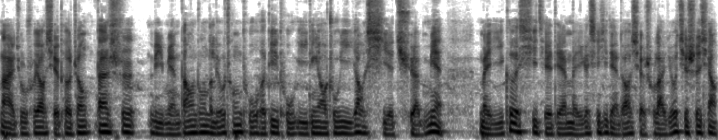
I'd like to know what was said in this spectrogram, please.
那也就是说要写特征，但是里面当中的流程图和地图一定要注意，要写全面，每一个细节点、每一个信息点都要写出来，尤其是像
